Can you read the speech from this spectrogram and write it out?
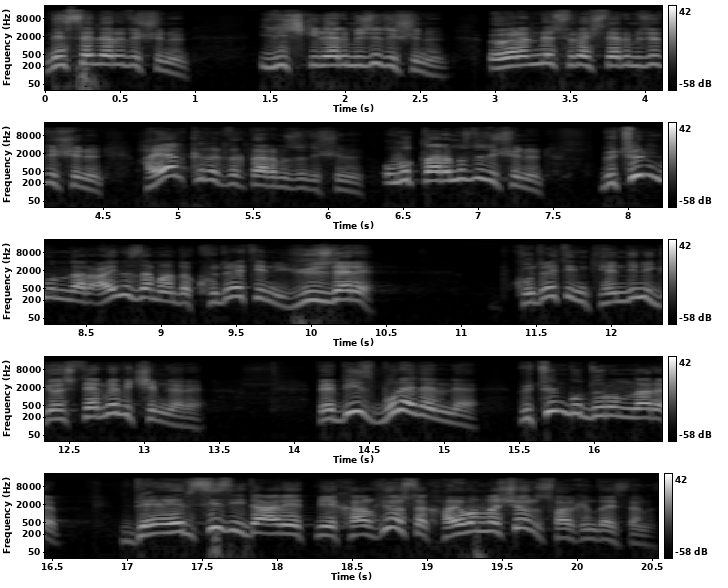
nesneleri düşünün. ilişkilerimizi düşünün. Öğrenme süreçlerimizi düşünün. Hayal kırıklıklarımızı düşünün. Umutlarımızı düşünün. Bütün bunlar aynı zamanda kudretin yüzleri. Kudretin kendini gösterme biçimleri. Ve biz bu nedenle bütün bu durumları değersiz idare etmeye kalkıyorsak hayvanlaşıyoruz farkındaysanız.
